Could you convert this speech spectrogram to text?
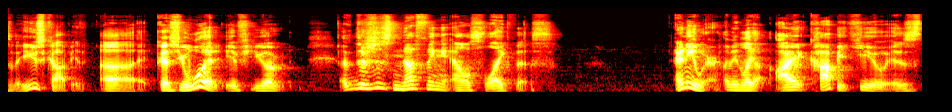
because they use. Uh, because you would if you. Have, there's just nothing else like this anywhere. I mean, like I CopyQ is,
